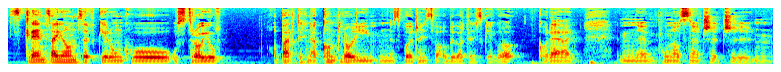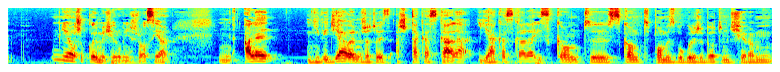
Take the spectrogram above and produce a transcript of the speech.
skręcające w kierunku ustrojów opartych na kontroli mm, społeczeństwa obywatelskiego. Korea mm, Północna czy, czy nie oszukujmy się, również Rosja. Ale nie wiedziałem, że to jest aż taka skala. Jaka skala i skąd, y, skąd pomysł w ogóle, żeby o tym dzisiaj wam,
